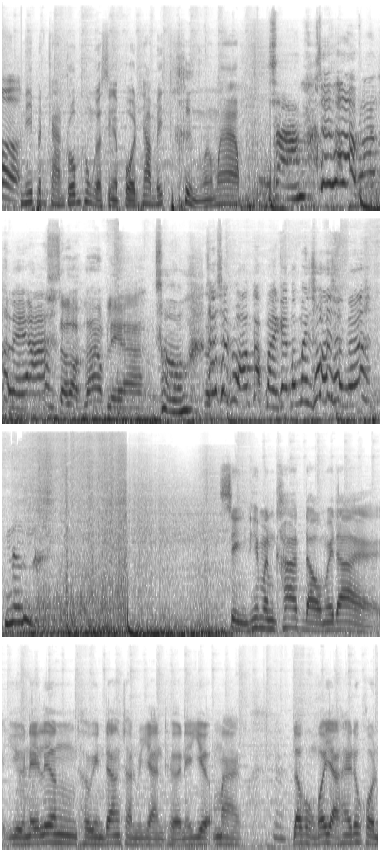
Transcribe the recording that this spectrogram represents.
ร์ นี่เป็นการร่วมทุนกับสิงคโปร์ที่ทำได้ถึงมากสามฉันสลับร่างกันเลยอะๆสลับลาบเลยอะสองถ้าฉันพร้อมกลับไปแกต้องไปช่วยฉันนะ หนึ่งสิ่งที่มันคาดเดาไม่ได้ อยู่ในเรื่องทวินดังชันวิญญาณเธอเนี่ยเยอะมาก แล้วผมก็อยากให้ทุกคน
